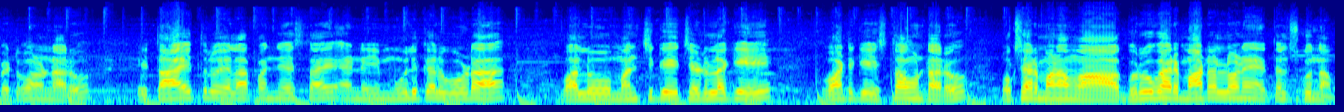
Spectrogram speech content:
పెట్టుకొని ఉన్నారు. ఈ తాయెత్తులు ఎలా పనిచేస్తాయి? అండ్ ఈ మూలికలు కూడా వాళ్ళు మంచికి చెడులకి వాటికి ఇస్తూ ఉంటారు. ఒకసారి మనం ఆ గురువు గారి మాటల్లోనే తెలుసుకుందాం.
